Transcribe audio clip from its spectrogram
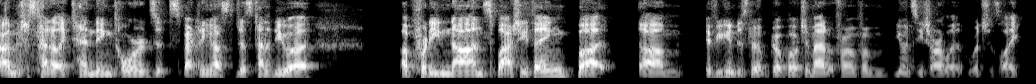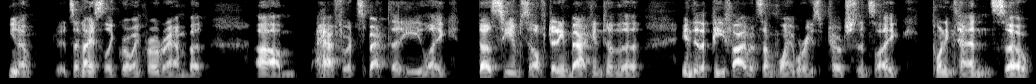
I'm just kind of like tending towards expecting us to just kind of do a a pretty non-splashy thing, but um, if you can just go poach him out from from UNC Charlotte, which is like you know it's a nice like growing program, but um, I have to expect that he like does see himself getting back into the into the P5 at some point where he's coached since like 2010. So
